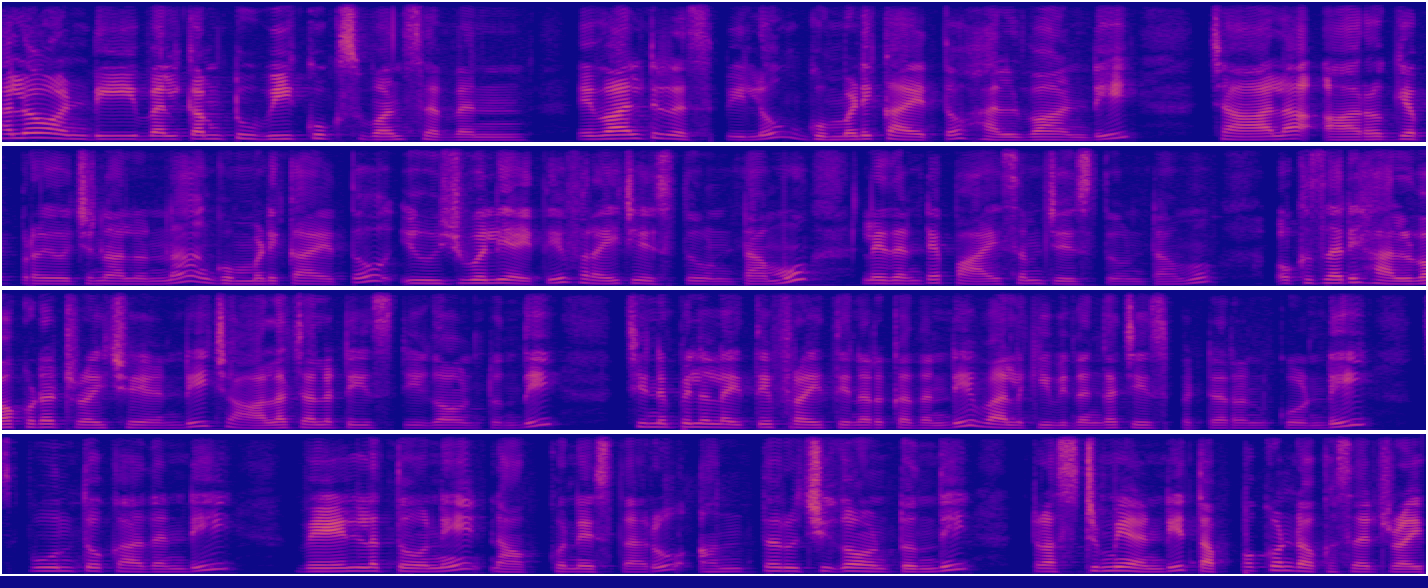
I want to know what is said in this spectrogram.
హలో అండి welcome to V cooks one seven. ఇవాల్టి రెసిపీలో గుమ్మడికాయతో హల్వా అండి. చాలా ఆరోగ్య ప్రయోజనాలున్న గుమ్మడికాయతో యూజువలీ అయితే ఫ్రై చేస్తూ ఉంటాము లేదంటే పాయసం చేస్తూ ఉంటాము. ఒకసారి హల్వా కూడా ట్రై చేయండి చాలా చాలా టేస్టీగా ఉంటుంది. చిన్నపిల్లలు అయితే ఫ్రై తినరు కదండి వాళ్ళకి ఈ విధంగా చేసి పెట్టారనుకోండి. స్పూన్తో కాదండి వేళ్ళతోనే నాక్కునేస్తారు. అంత రుచిగా ఉంటుంది. ట్రస్ట్ మీ అండి. తప్పకుండా ఒకసారి ట్రై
